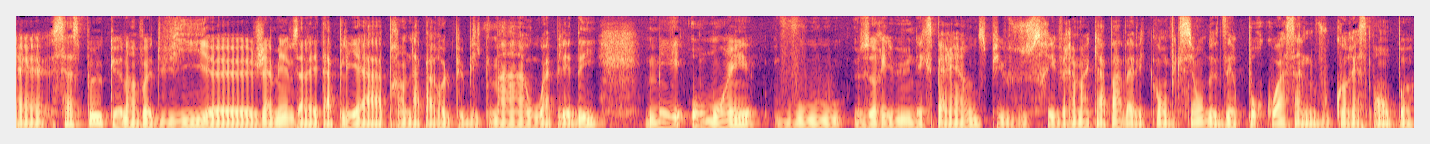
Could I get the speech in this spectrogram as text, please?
euh, ça se peut que dans votre vie, euh, jamais vous allez être appelé à prendre la parole publiquement ou à plaider, mais au moins vous aurez eu une expérience, puis vous serez vraiment capable avec conviction de dire pourquoi ça ne vous correspond pas.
